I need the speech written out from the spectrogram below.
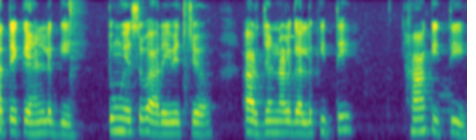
ਅਤੇ ਕਹਿਣ ਲੱਗੀ, ਤੂੰ ਇਸ ਬਾਰੇ ਵਿੱਚ ਅਰਜਨ ਨਾਲ ਗੱਲ ਕੀਤੀ? ਹਾਂ, ਕੀਤੀ।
